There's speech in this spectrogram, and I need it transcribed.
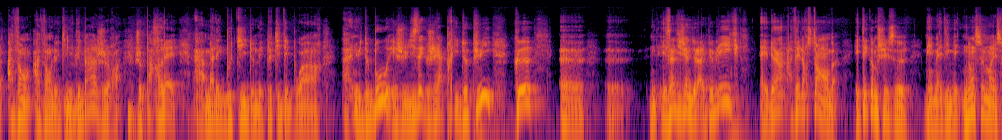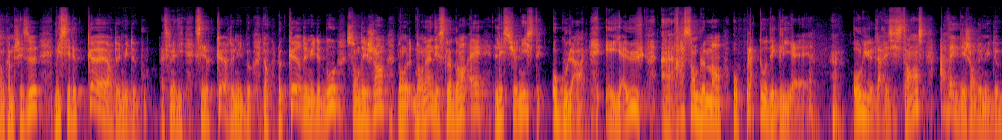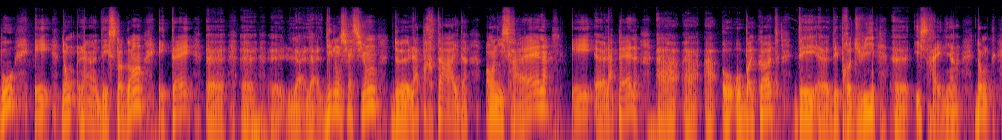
avant, le dîner débat, je, je parlais à Malek Bouti de mes petits déboires à Nuit debout, et je lui disais que j'ai appris depuis que euh, euh, les indigènes de la République, eh bien, avaient leur stand, étaient comme chez eux. Mais il m'a dit, mais non seulement ils sont comme chez eux, mais c'est le cœur de Nuit debout. Parce qu'il m'a dit, c'est le cœur de Nuit debout. Donc, le cœur de Nuit debout sont des gens dont, l'un des slogans est les sionistes au goulag. Et il y a eu un rassemblement au plateau des Glières, hein, au lieu de la résistance, avec des gens de nuit debout, et dont l'un des slogans était euh, euh, euh, la, dénonciation de l'apartheid en Israël et euh, l'appel au, au, boycott des, euh, des produits euh, israéliens. Donc,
